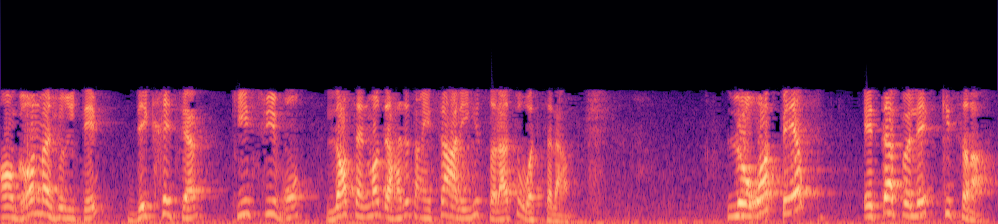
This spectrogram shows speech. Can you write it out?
en grande majorité des chrétiens qui suivront l'enseignement de Hazrat Isa alayhi salatu wassalam. Le roi perse est appelé Kisra.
